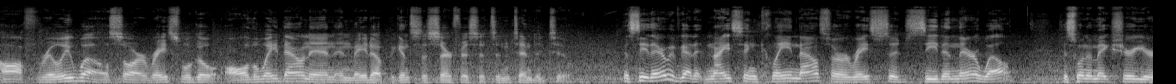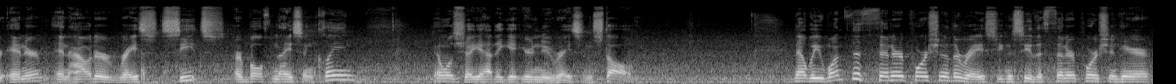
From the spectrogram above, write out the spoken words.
off really well so our race will go all the way down in and made up against the surface it's intended to. You'll see there we've got it nice and clean now so our race seat in there well. Just want to make sure your inner and outer race seats are both nice and clean and we'll show you how to get your new race installed. Now we want the thinner portion of the race, you can see the thinner portion here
